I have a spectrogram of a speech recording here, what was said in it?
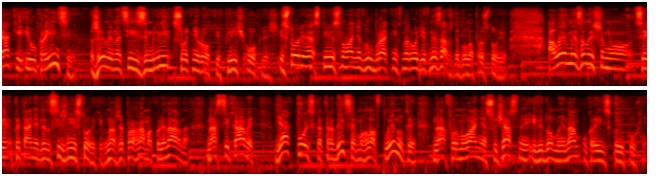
Поляки і українці жили на цій землі сотні років, пліч опліч. Історія співіснування двох братніх народів не завжди була простою. Але ми залишимо це питання для дослідження істориків. У нас же програма кулінарна. Нас цікавить, як польська традиція могла вплинути на формування сучасної і відомої нам української кухні.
